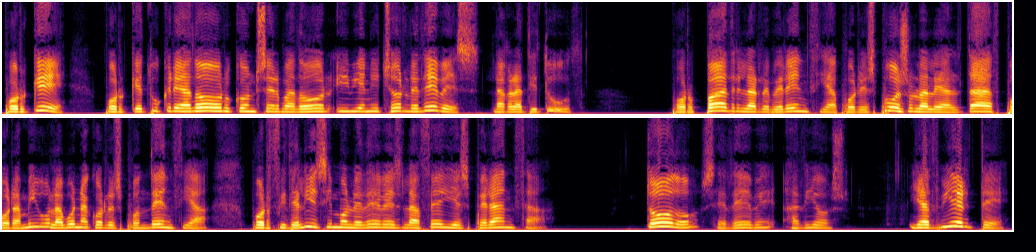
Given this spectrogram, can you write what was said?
¿Por qué? Porque tu Creador, conservador y bienhechor le debes la gratitud, por padre la reverencia, por esposo la lealtad, por amigo la buena correspondencia, por fidelísimo le debes la fe y esperanza. Todo se debe a Dios. Y advierte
